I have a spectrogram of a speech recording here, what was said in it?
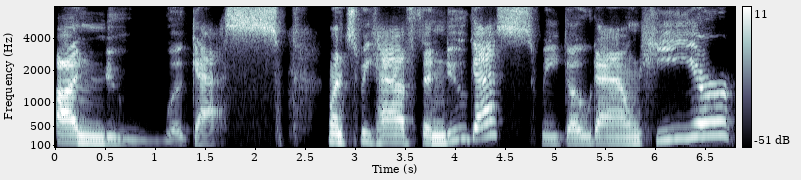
a new guess. Once we have the new guess, we go down here,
